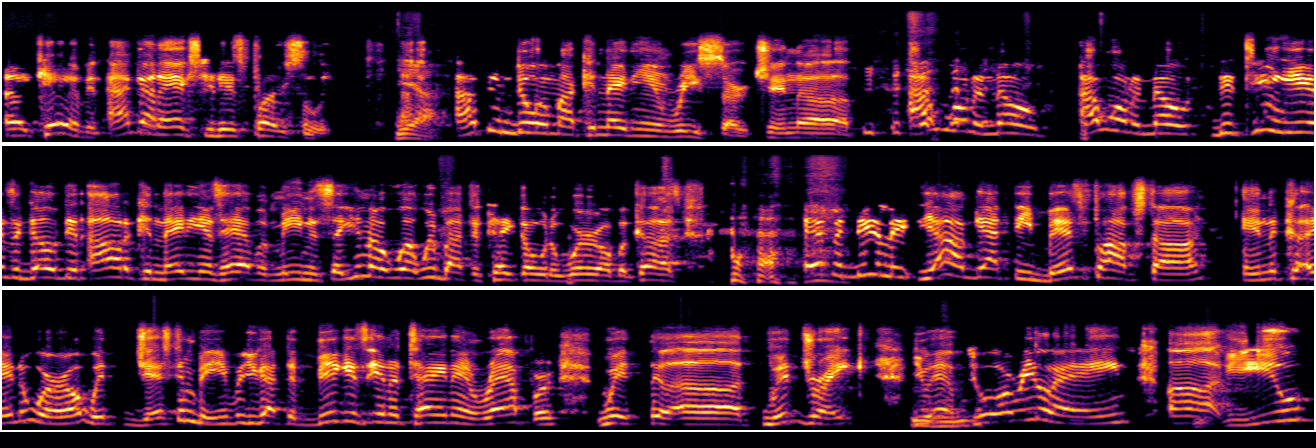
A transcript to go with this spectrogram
Hey, Kevin, I got to ask you this personally. Yeah. I've been doing my Canadian research, and uh, I want to know. I want to know. Did ten years ago did all the Canadians have a meeting and say, you know what, we're about to take over the world because evidently y'all got the best pop star in the in the world with Justin Bieber. You got the biggest entertainer and rapper with uh with Drake. You have Mhm. Tory Lane. Uh, you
